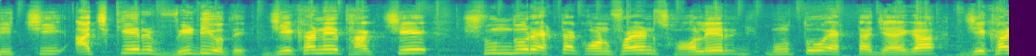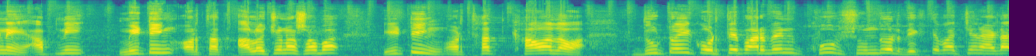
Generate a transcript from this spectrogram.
দিচ্ছি আজকের ভিডিওতে, যেখানে থাকছে সুন্দর একটা কনফারেন্স হলের মতো একটা জায়গা, যেখানে আপনি মিটিং অর্থাৎ আলোচনা সভা, ইটিং অর্থাৎ খাওয়া দাওয়া দুটোই করতে পারবেন। খুব সুন্দর, দেখতে পাচ্ছেন একটা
